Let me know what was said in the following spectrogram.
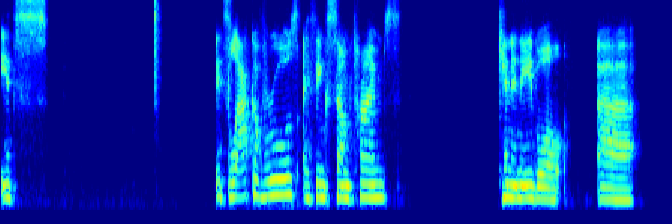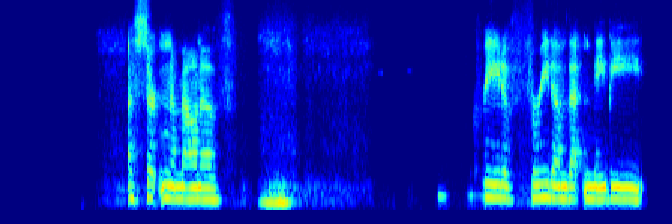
it's its lack of rules i think sometimes can enable uh, a certain amount of creative freedom that maybe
